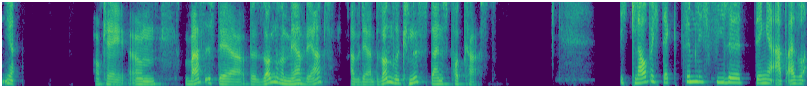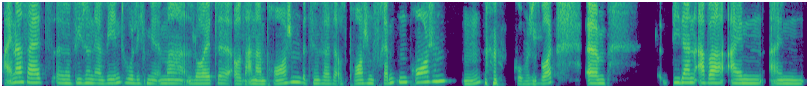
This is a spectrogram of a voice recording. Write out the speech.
Ja. Okay. Ähm, was ist der besondere Mehrwert, also der besondere Kniff deines Podcasts? Ich glaube, ich decke ziemlich viele Dinge ab. Also einerseits, äh, wie schon erwähnt, hole ich mir immer Leute aus anderen Branchen, beziehungsweise aus branchenfremden Branchen. Hm, komisches Wort. Ähm, die dann aber ein, ein,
